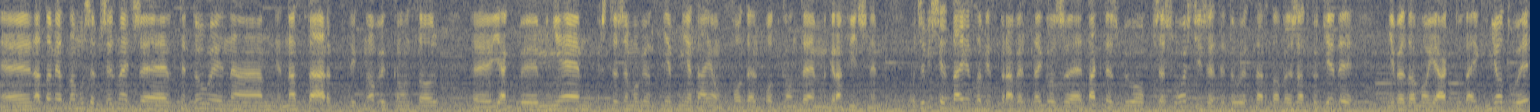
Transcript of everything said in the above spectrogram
E, Natomiast no, muszę przyznać, że tytuły na, na start tych nowych konsol e, jakby mnie, szczerze mówiąc, nie wgniatają w fotel pod kątem graficznym. Oczywiście zdaję sobie sprawę z tego, że tak też było w przeszłości, że tytuły startowe rzadko kiedy nie wiadomo jak tutaj gniotły,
